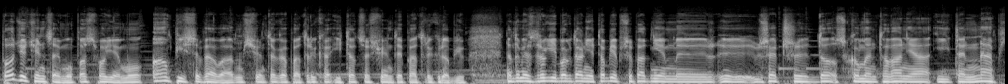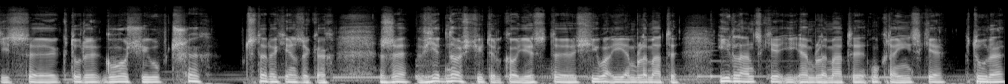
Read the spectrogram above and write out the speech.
po dziecięcemu, po swojemu opisywała świętego Patryka i to, co święty Patryk robił. Natomiast, drogi Bogdanie, tobie przypadnie y, rzecz do skomentowania i ten napis, y, który głosił w trzech czterech językach, że w jedności tylko jest siła i emblematy irlandzkie i emblematy ukraińskie, które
